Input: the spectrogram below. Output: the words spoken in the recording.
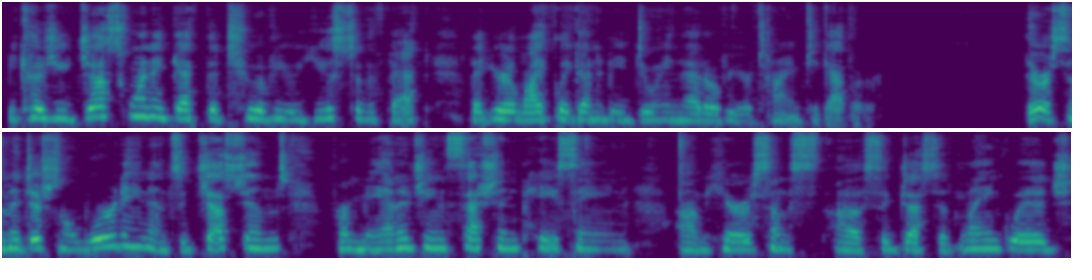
because you just want to get the two of you used to the fact that you're likely going to be doing that over your time together. There are some additional wording and suggestions for managing session pacing. Um, here are some uh, suggested language,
